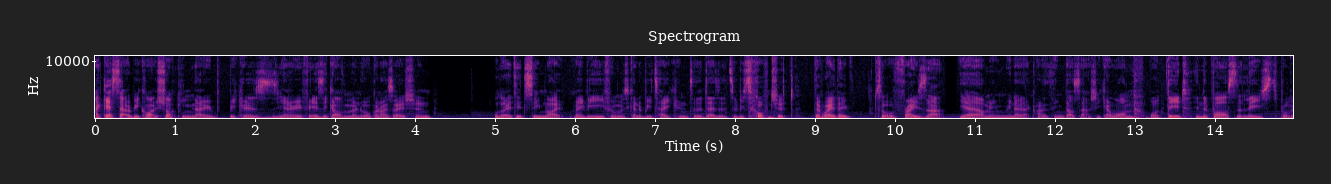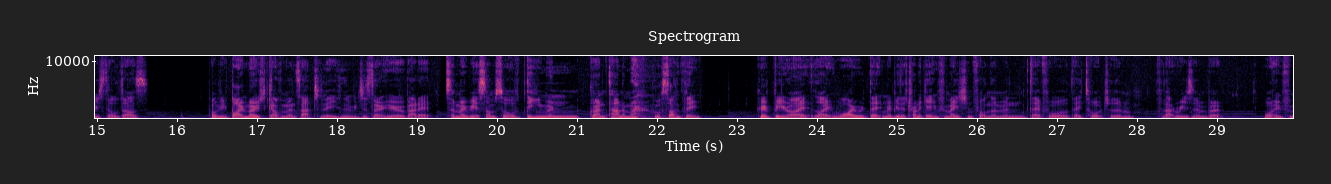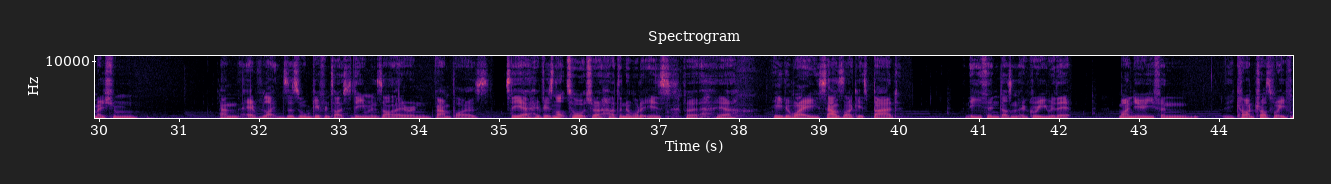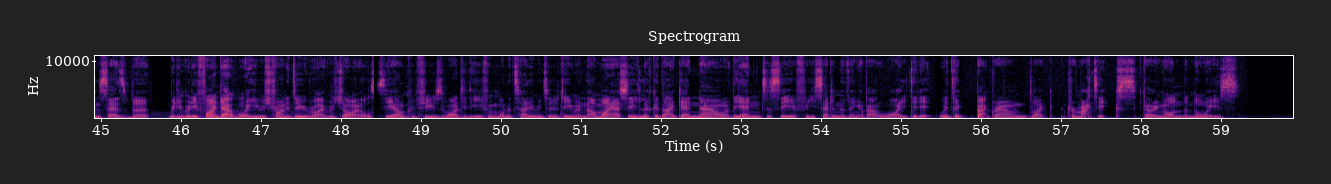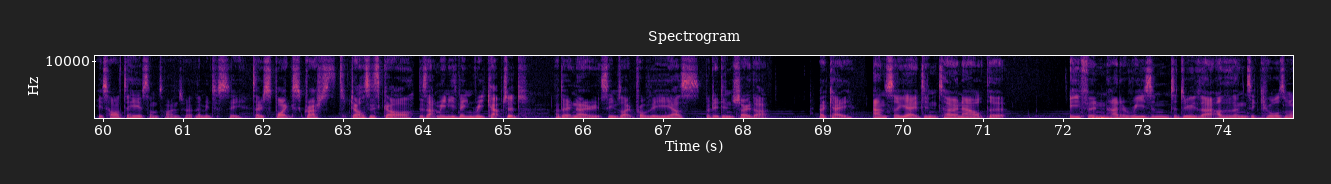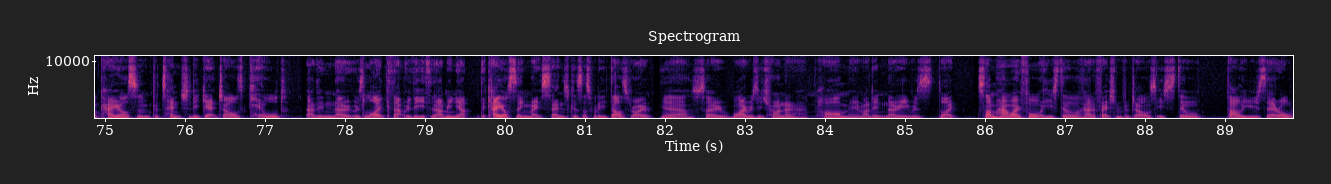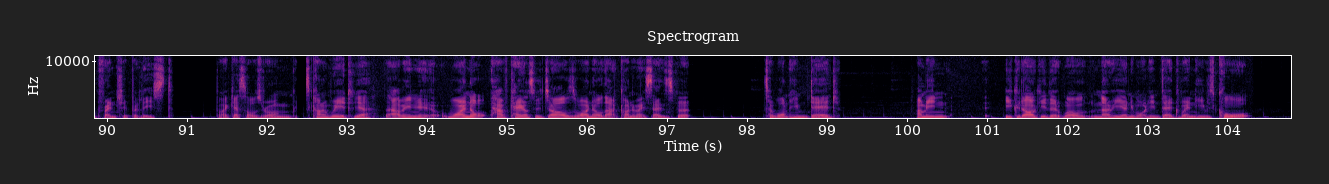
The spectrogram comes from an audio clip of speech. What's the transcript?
I guess that would be quite shocking, though, because you know if it is a government organisation Although it did seem like maybe Ethan was going to be taken to the desert to be tortured, the way they sort of phrased that. Yeah, I mean, we know that kind of thing does actually go on, or did in the past at least, probably still does. Probably by most governments actually, we just don't hear about it. So maybe it's some sort of demon Guantanamo or something. Could be, right? Like, why would they? Maybe they're trying to get information from them and therefore they torture them for that reason, but what information and like there's all different types of demons aren't there and vampires. So yeah if it's not torture i don't know what it is but yeah. Either way sounds like it's bad. And ethan doesn't agree with it. Mind you ethan you can't trust what ethan says but we didn't really find out what he was trying to do right with giles. So yeah i'm confused. Why did ethan want to turn him into a demon? I might actually look at that again now at the end to see if he said anything about why he did it. With the background like dramatics going on the noise it's hard to hear sometimes, but let me just see. So Spike's crashed Giles's car. Does that mean he's been recaptured? I don't know. It seems like probably he has, but it didn't show that. Okay. And so, yeah, it didn't turn out that Ethan had a reason to do that other than to cause more chaos and potentially get Giles killed. I didn't know it was like that with Ethan. I mean, yeah, the chaos thing makes sense because that's what he does, right? Yeah. So why was he trying to harm him? I didn't know he was like. Somehow I thought he still had affection for Giles. He's still values their old friendship at least. But I guess I was wrong. It's kind of weird. Yeah. I mean, why not have chaos with Giles? Why not? That kind of makes sense. But to want him dead, I mean, you could argue that, well, no, he only wanted him dead when he was caught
